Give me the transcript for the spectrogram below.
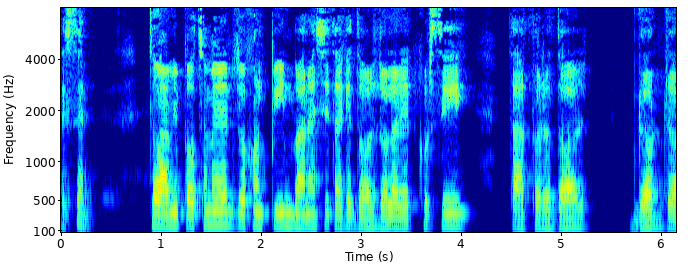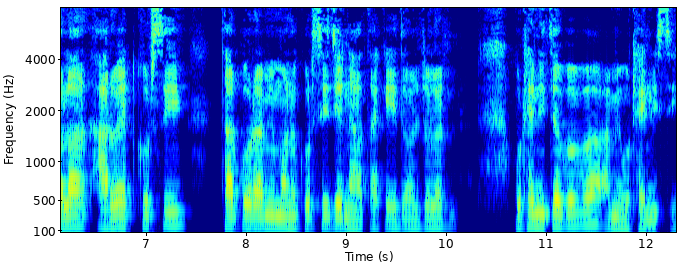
দেখছেন? তো আমি প্রথমে যখন পিন বানাইছি, তাকে দশ ডলার অ্যাড করছি, তারপরে দশ দশ ডলার আরও অ্যাড করছি, তারপর আমি মনে করছি যে, না, তাকে এই দশ ডলার উঠে নিতে পারব আমি উঠে নিছি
